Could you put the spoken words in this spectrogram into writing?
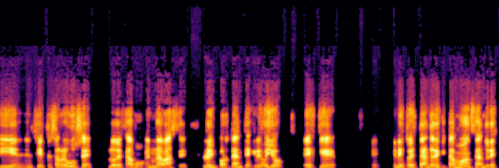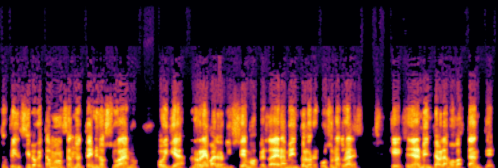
y si este se reduce, lo dejamos en una base. Lo importante, creo yo, es que eh, en estos estándares que estamos avanzando, en estos principios que estamos avanzando en términos ciudadanos, hoy día revaloricemos verdaderamente los recursos naturales, que generalmente hablamos bastante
